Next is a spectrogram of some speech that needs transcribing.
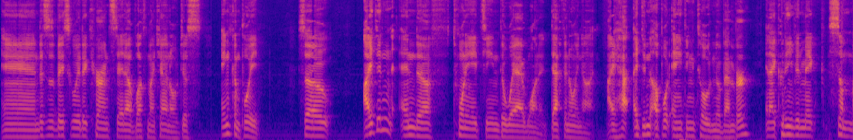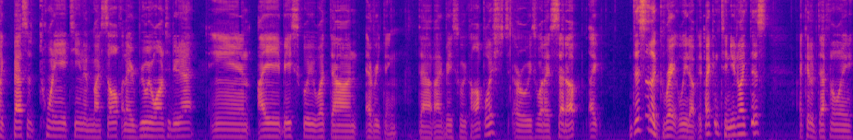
And this is basically the current state I've left my channel, just incomplete. So I didn't end of 2018 the way I wanted. Definitely not. I I didn't upload anything until November, and I couldn't even make some like best of 2018 of myself, and I really wanted to do that. And I basically let down everything that I basically accomplished, or at least what I set up. Like this is a great lead up. If I continued like this, I could have definitely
